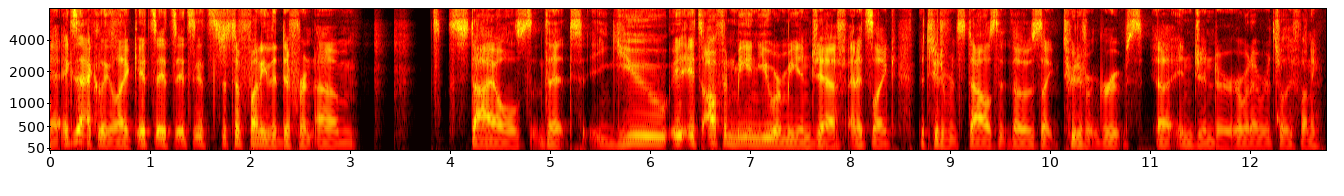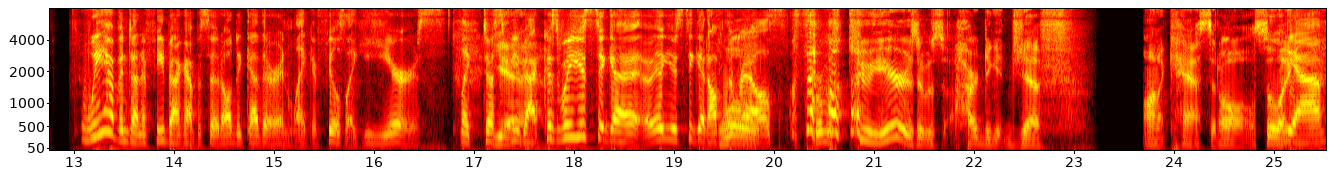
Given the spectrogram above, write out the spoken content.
yeah, exactly. Like it's it's it's it's just a funny the different um styles that you it's often me and you or me and Jeff and it's like the two different styles that those like two different groups uh, engender or whatever. It's really funny. We haven't done a feedback episode all together in like it feels like years, like just Yeah. feedback because we used to get we used to get off Well, the rails. For almost 2 years it was hard to get Jeff on a cast at all. So like yeah,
